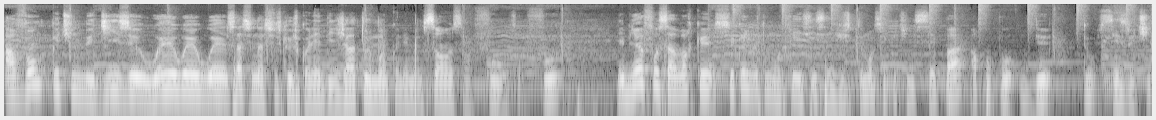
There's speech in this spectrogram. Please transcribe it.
avant que tu ne me dises ouais ouais ouais ça c'est une astuce que je connais déjà, tout le monde connaît même ça, on s'en fout, on s'en fout. Eh bien il faut savoir que ce que je vais te montrer ici c'est justement ce que tu ne sais pas à propos de tous ces outils.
